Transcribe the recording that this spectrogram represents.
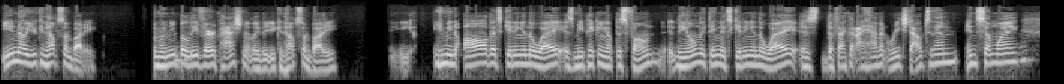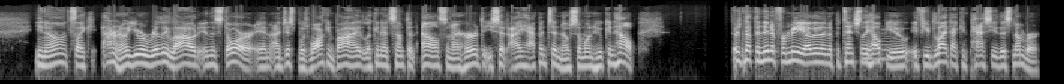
you know you can help somebody. And when you believe very passionately that you can help somebody, you mean all that's getting in the way is me picking up this phone? The only thing that's getting in the way is the fact that I haven't reached out to them in some way. Mm-hmm. You know, it's like, I don't know, you were really loud in the store and I just was walking by looking at something else and I heard that you said, I happen to know someone who can help. There's nothing in it for me other than to potentially help mm-hmm. you. If you'd like, I can pass you this number.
